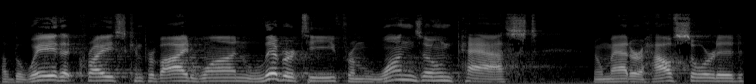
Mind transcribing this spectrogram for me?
of the way that Christ can provide one liberty from one's own past, no matter how sordid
